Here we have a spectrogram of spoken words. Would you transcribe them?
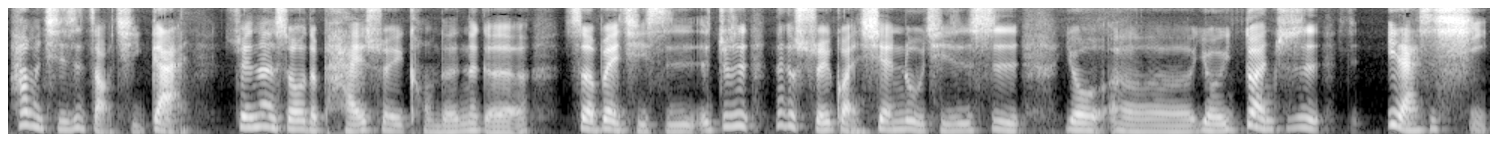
他们其实是早期盖，所以那时候的排水孔的那个设备，其实就是那个水管线路其实是有呃有一段就是一来是细。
